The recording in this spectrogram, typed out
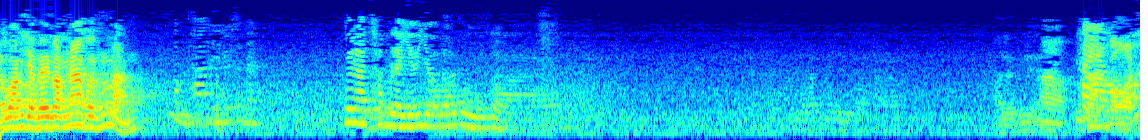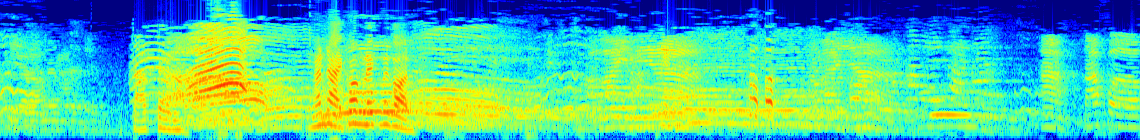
ระวังอย่าไปบังหน้าคนข้างหลัง เวลาทำอะไรเยอะๆแล้วดูแบบ อะพี่ลา กอดเฟียสการ์ดเต็มงั้นถ่ายกล้องเล็กไปก่อน อะไรเนี่ยอะไรอะอะหน้าเฟิร์ม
